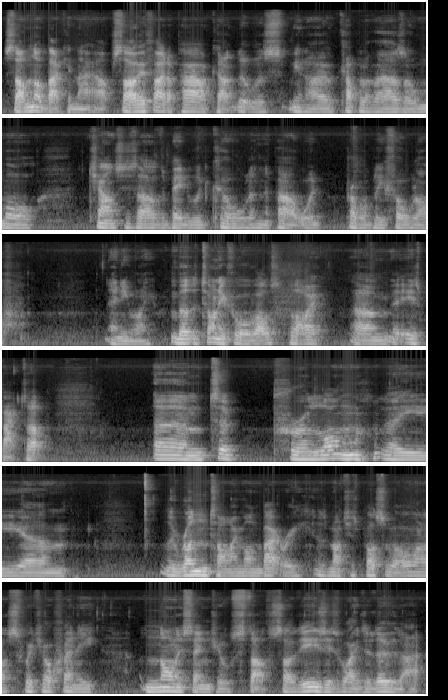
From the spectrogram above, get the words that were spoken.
So I'm not backing that up. So if I had a power cut that was, you know, a couple of hours or more, chances are the bed would cool and the part would probably fall off anyway. But the 24 volt supply um, it is backed up. Um, to prolong the um, the runtime on battery as much as possible, I want to switch off any non-essential stuff. So the easiest way to do that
